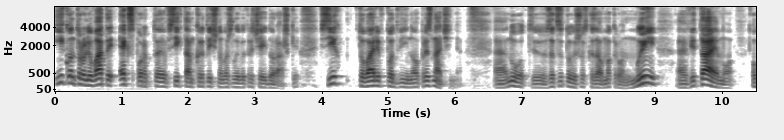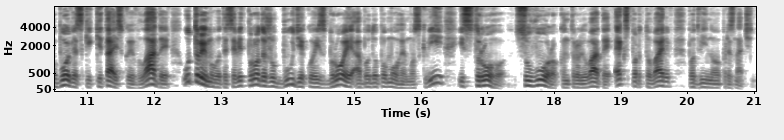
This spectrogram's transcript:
і контролювати експорт е, всіх там критично важливих речей до Рашки, всіх товарів подвійного призначення. Ну от зацитую, що сказав Макрон. Ми вітаємо обов'язки китайської влади утримуватися від продажу будь-якої зброї або допомоги Москві і строго суворо контролювати експорт товарів подвійного призначення.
